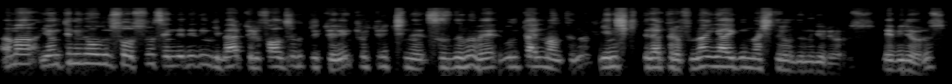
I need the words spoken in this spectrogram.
Ama yöntemi ne olursa olsun senin de dediğin gibi her türlü falcılık ritüelinin kültür içine sızdığını ve bu ritüel mantığının geniş kitleler tarafından yaygınlaştırıldığını görüyoruz ve biliyoruz.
